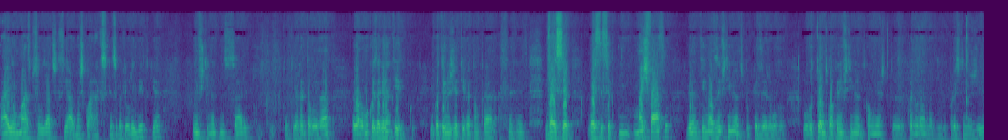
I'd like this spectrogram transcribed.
há aí um mar de possibilidades que se abre, mas claro, há que se sempre aquele limite que é o investimento necessário e a rentabilidade. Agora, uma coisa garantida, enquanto a energia estiver tão cara, vai ser, vai ser sempre mais fácil garantir novos investimentos, porque quer dizer, o, o retorno de qualquer investimento com este panorama de preço de energia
